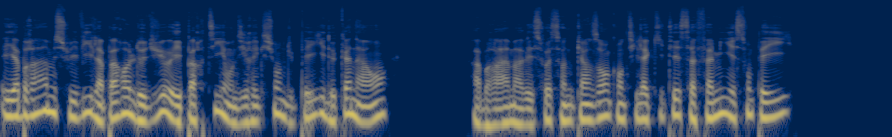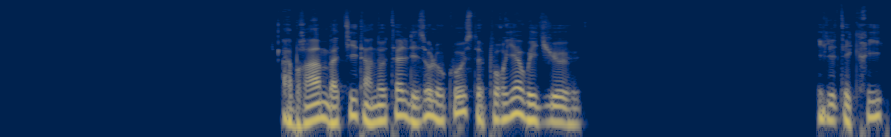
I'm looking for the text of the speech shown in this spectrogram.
Et Abraham suivit la parole de Dieu et partit en direction du pays de Canaan. Abraham avait soixante-quinze ans quand il a quitté sa famille et son pays. Abraham bâtit un autel des holocaustes pour Yahweh Dieu. Il est écrit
